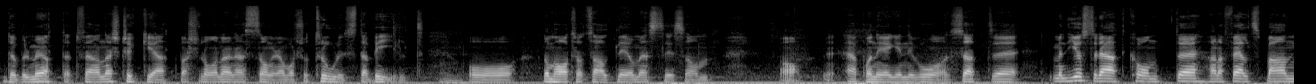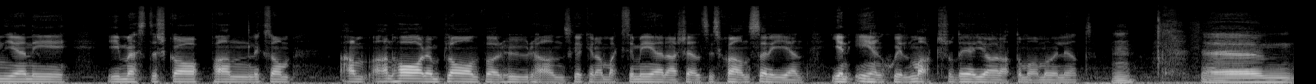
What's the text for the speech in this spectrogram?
dubbelmötet. För annars tycker jag att Barcelona den här säsongen har varit så otroligt stabilt. Mm. Och de har trots allt Leo Messi som ja, är på en egen nivå. Så att, eh, men just det där att Conte, han har fällt Spanien i, i mästerskap. Han, liksom, han, han har en plan för hur han ska kunna maximera Chelseas chanser i en, i en enskild match. Och det gör att de har möjlighet. Mm. Eh,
